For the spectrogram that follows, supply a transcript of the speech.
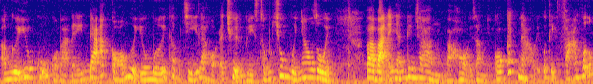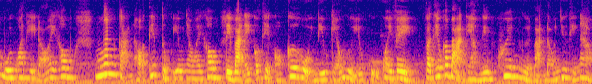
à, người yêu cũ của bạn ấy đã có người yêu mới, thậm chí là họ đã chuyển về sống chung với nhau rồi. Và bạn ấy nhắn tin cho Hằng và hỏi rằng có cách nào để có thể phá vỡ mối quan hệ đó hay không? Ngăn cản họ tiếp tục yêu nhau hay không? Để bạn ấy có thể có cơ hội níu kéo người yêu cũ quay về. Và theo các bạn thì Hằng nên khuyên người bạn đó như thế nào?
